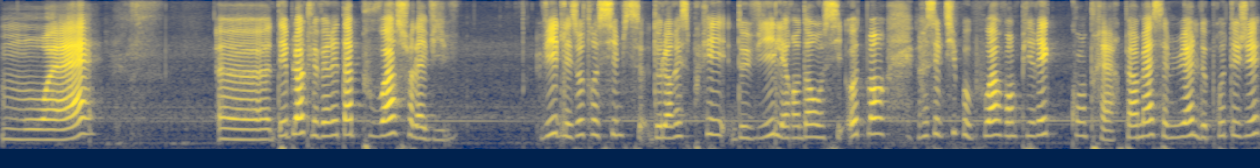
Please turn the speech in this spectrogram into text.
Ouais. Euh, débloque le véritable pouvoir sur la vie. Vide les autres Sims de leur esprit de vie, les rendant aussi hautement réceptifs au pouvoir vampirique contraire. Permet à Samuel de protéger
